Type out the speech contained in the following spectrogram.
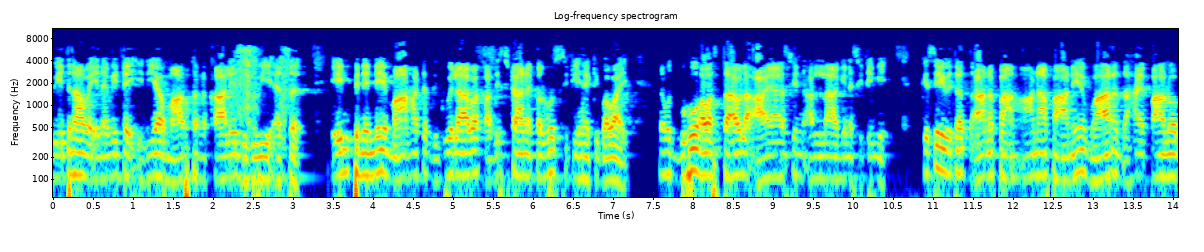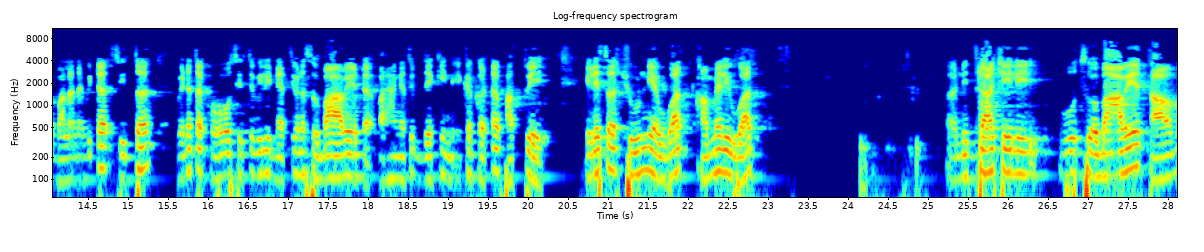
වේදනාව එන විට ඉරියව් මාරු කරන කාලයේ දිගු වී ඇත. එයින් පෙනෙන්නේ මාහට දිගු වේලාවක් අදිෂ්ඨාන කළහොත් සිටිය හැකි බවයි. නමුත් බොහෝ අවස්ථාවල ආයාසයෙන් අල්ලාගෙන සිටිමි. කෙසේ වෙතත් ආනාපානය වාර 10 15 බලන විට සිත වෙනතක හෝ සිතුවිලි නැතිවන ස්වභාවයට වරහන් ඇතුළු දෙකින් එකකටපත් වේ. එලෙස ශූන්‍ය වුවත්, කම්මැලි වුවත්, නිද්‍රාචීලී වූ ස්වභාවයේ තවම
